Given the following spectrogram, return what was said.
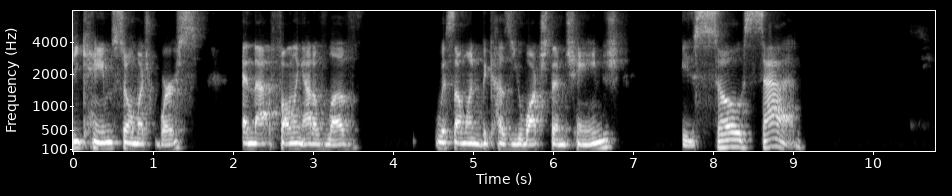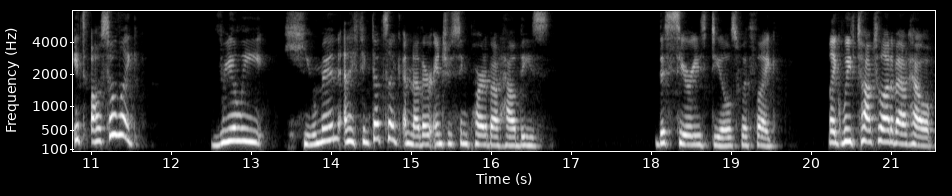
became so much worse and that falling out of love with someone because you watch them change is so sad. It's also like really human and i think that's like another interesting part about how these this series deals with like like we've talked a lot about how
